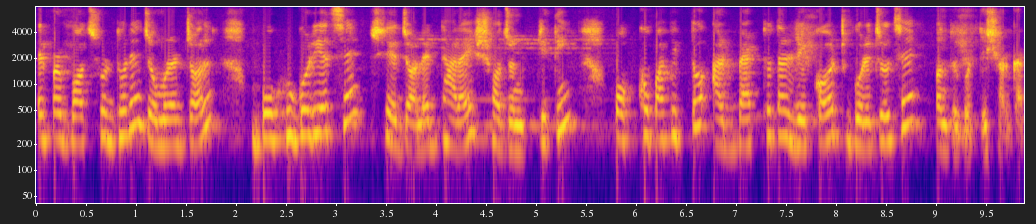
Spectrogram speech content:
এরপর বছর ধরে যমুনার জল বহু গড়িয়েছে। সে জলের ধারায় স্বজনপ্রীতি পক্ষপাতিত্ব আর ব্যর্থতার রেকর্ড গড়ে চলছে অন্তর্বর্তী সরকার।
